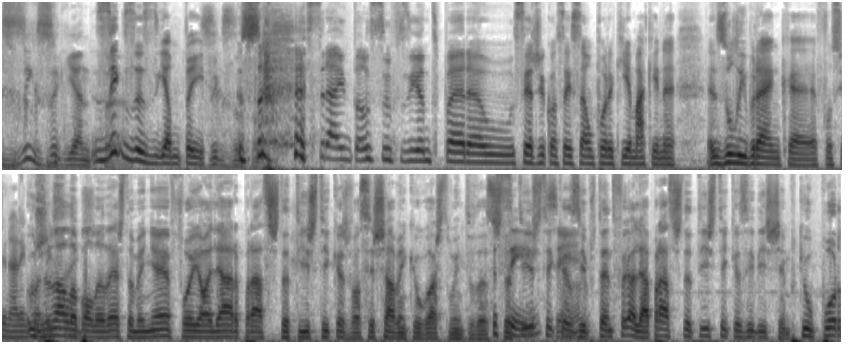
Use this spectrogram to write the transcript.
Zigue-zagueante. Zigzaziante. Zigzaziante. Será então suficiente para o Sérgio Conceição pôr aqui a máquina azul e branca a funcionar em O? Jornal A Bola desta manhã foi olhar para as estatísticas. Vocês sabem que eu gosto muito das Sim. estatísticas Sim. e, portanto, foi olhar para as estatísticas e diz sempre que o Porto,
